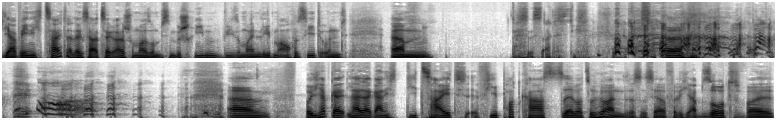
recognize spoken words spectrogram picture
ja wenig Zeit. Alexa hat es ja gerade schon mal so ein bisschen beschrieben, wie so mein Leben aussieht und ähm, das ist alles nicht. äh, ähm, und ich habe leider gar nicht die Zeit, viel Podcasts selber zu hören. Das ist ja völlig absurd, weil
